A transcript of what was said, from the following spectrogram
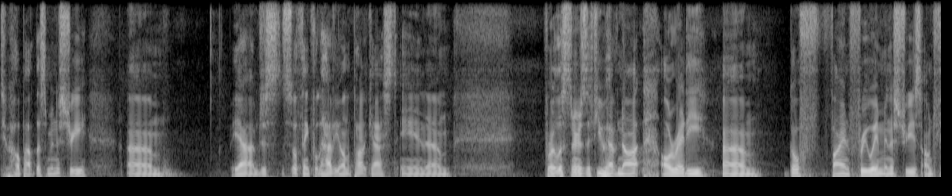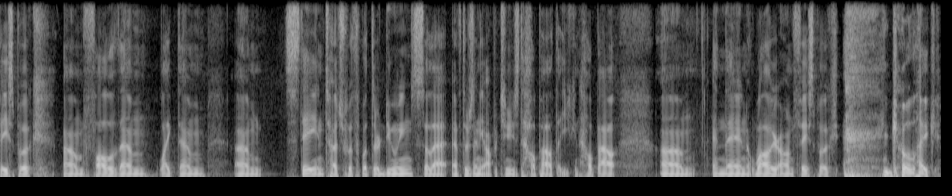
to help out this ministry. Um, but yeah, I'm just so thankful to have you on the podcast. And um, for our listeners, if you have not already, um, go f- find Freeway Ministries on Facebook, um, follow them, like them, um, stay in touch with what they're doing, so that if there's any opportunities to help out, that you can help out. Um, and then while you're on Facebook, go like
